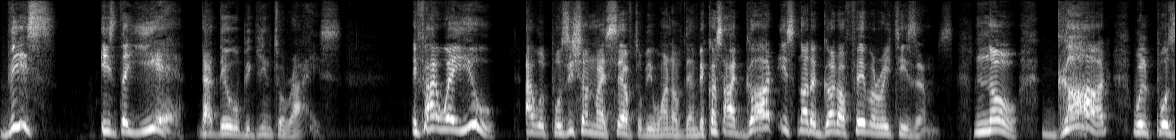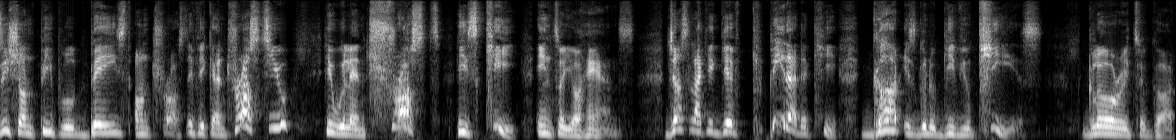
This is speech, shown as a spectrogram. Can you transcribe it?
This is the year that they will begin to rise. If I were you, I will position myself to be one of them because our God is not a God of favoritisms. No, God will position people based on trust. If He can trust you, He will entrust His key into your hands. Just like He gave Peter the key, God is going to give you keys. Glory to God.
